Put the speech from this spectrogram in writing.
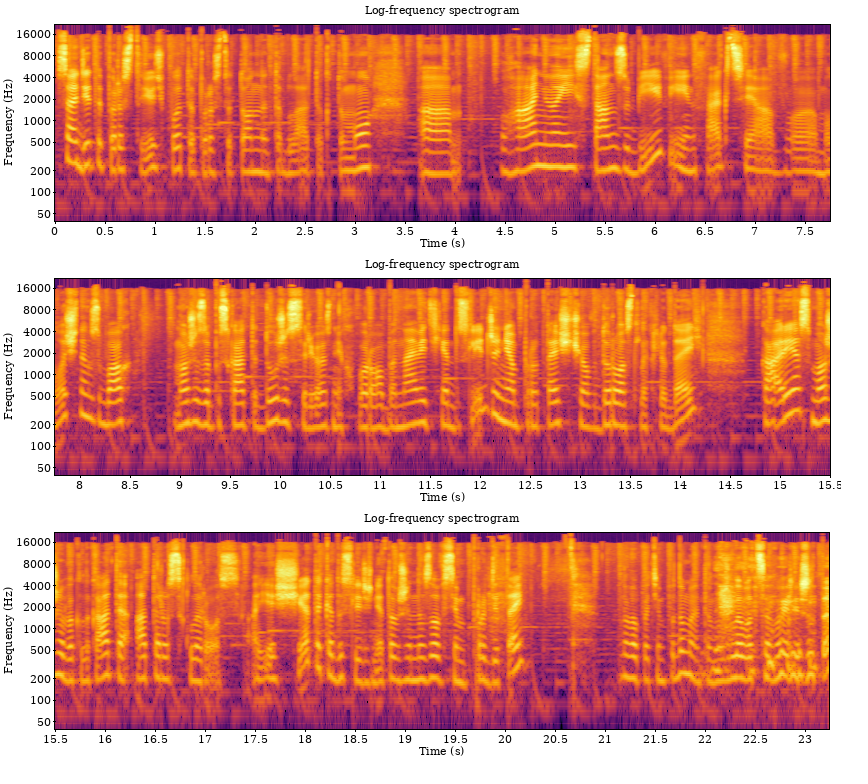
все діти перестають пити просто тонни таблеток. Тому а, поганий стан зубів і інфекція в молочних зубах може запускати дуже серйозні хвороби. Навіть є дослідження про те, що в дорослих людей. Карієс може викликати атеросклероз. А є ще таке дослідження, то вже не зовсім про дітей, Ну, ви потім подумаєте, можливо, це виріжете.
